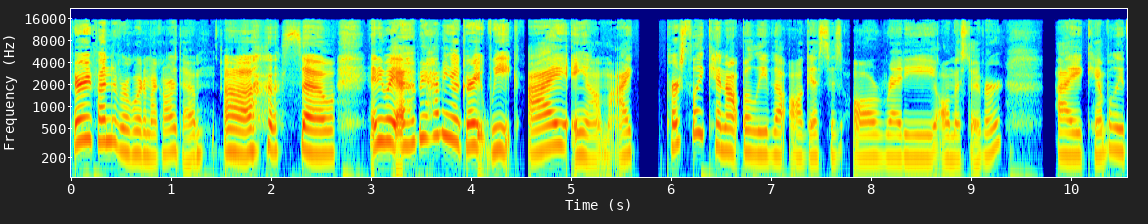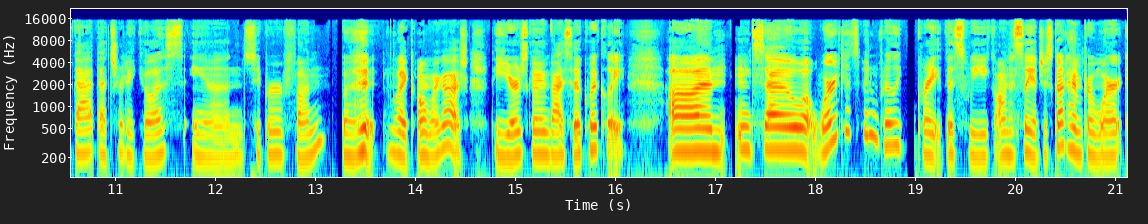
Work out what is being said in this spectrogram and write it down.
very fun to record in my car though. Uh, so anyway, I hope you're having a great week. I am. I personally cannot believe that August is already almost over. I can't believe that. That's ridiculous and super fun. But like, oh my gosh, the year's going by so quickly. Um, and so work has been really great this week. Honestly, I just got home from work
